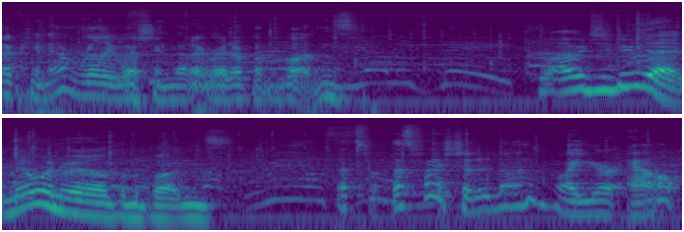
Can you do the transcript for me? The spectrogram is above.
Okay, now I'm really wishing that I read up on the buttons. why would you do that? No one read up on the buttons. That's that's what I should have done while you're out.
